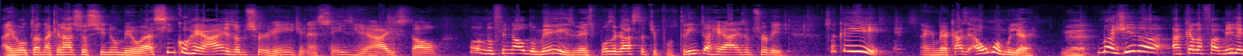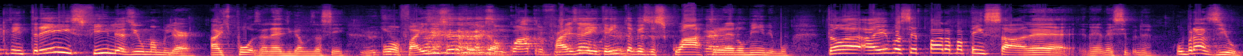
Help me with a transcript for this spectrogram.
Aí voltando naquele raciocínio meu, é cinco reais o absorvente, né? Seis reais e tal. no final do mês, minha esposa gasta tipo 30 reais absorvente. Só que aí, na minha casa, é uma mulher. É. Imagina aquela família que tem três filhas e uma mulher. A esposa, né? Digamos assim. Pô, faz isso. São quatro filhos. Faz aí, 30 vezes quatro, é. né? No mínimo. Então aí você para pra pensar, né? né nesse, né, o Brasil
